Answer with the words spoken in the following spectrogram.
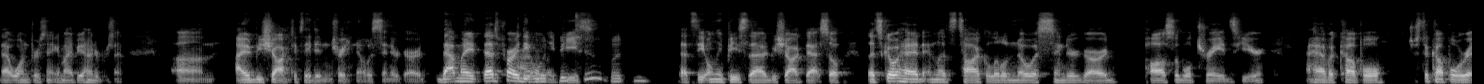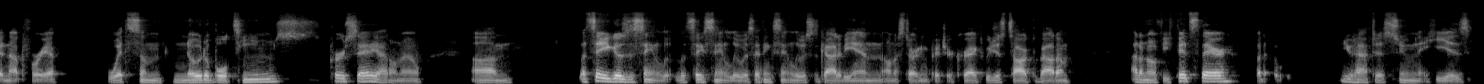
That 1% it might be 100%. Um, I would be shocked if they didn't trade Noah Syndergaard. That might that's probably the I only piece. too, but That's the only piece that I'd be shocked at. So let's go ahead and let's talk a little Noah Syndergaard possible trades here. I have a couple, just a couple written up for you with some notable teams per se. I don't know. Um, let's say he goes to St. Louis. Let's say St. Louis. I think St. Louis has got to be in on a starting pitcher, correct? We just talked about him. I don't know if he fits there, but you'd have to assume that he is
